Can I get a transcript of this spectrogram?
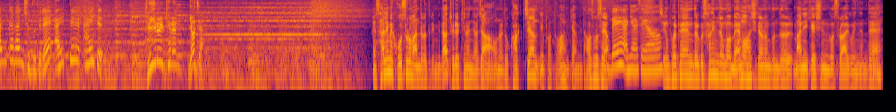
깐깐한 주부들의 알뜰 가이드. 뒤를 캐는 여자. 네, 살림의 고수로 만들어 드립니다. 뒤를 캐는 여자. 오늘도 곽지연 리포터와 함께합니다. 어서 오세요. 네, 안녕하세요. 지금 볼펜 들고 살림 정보 메모하시려는 분들 많이 계신 것으로 알고 있는데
